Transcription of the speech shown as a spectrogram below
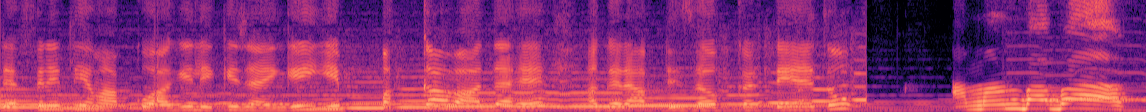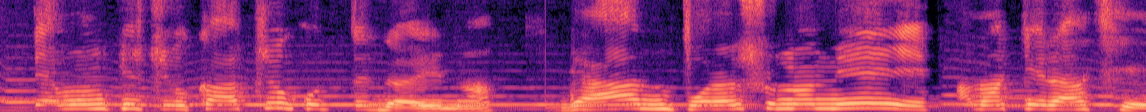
डेफिनेटली हम आपको आगे लेके जाएंगे ये पक्का वादा है अगर आप डिजर्व करते हैं तो আমার বাবা তেমন কিছু কাজও করতে দেয় না গান পড়াশোনা নিয়ে আমাকে রাখে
